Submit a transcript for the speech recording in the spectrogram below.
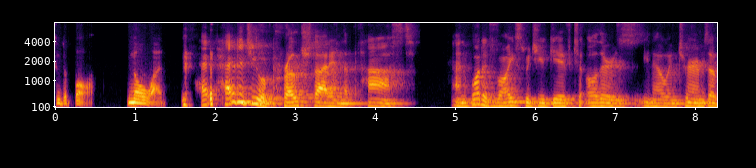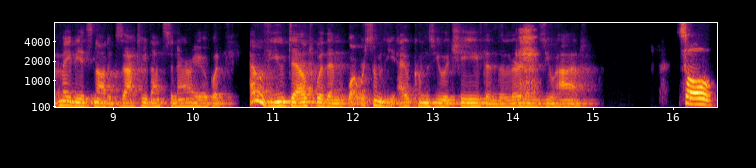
to the board. No one how, how did you approach that in the past? And what advice would you give to others, you know, in terms of maybe it's not exactly that scenario, but how have you dealt with and what were some of the outcomes you achieved and the learnings you had? So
